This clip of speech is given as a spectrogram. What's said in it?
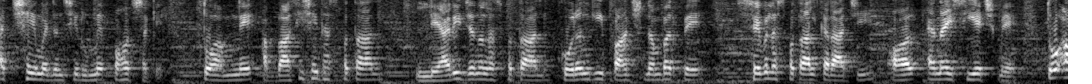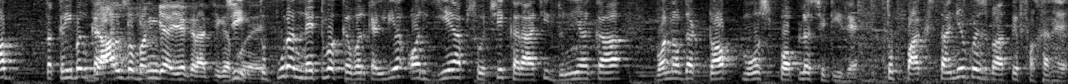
अच्छे इमरजेंसी रूम में पहुँच सके। तो हमने अब्बासी शहीद अस्पताल लियारी जनरल अस्पताल कोरंगी पाँच नंबर पे सिविल अस्पताल कराची और एनआईसीएच में। तो अब तकरीबन जाल तो बन गया ये कराची का जी तो पूरा नेटवर्क कवर कर लिया और ये आप सोचिए कराची दुनिया का one of the top most popular cities है। तो पाकिस्तानियों को इस बात पे फ़ख्र है।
